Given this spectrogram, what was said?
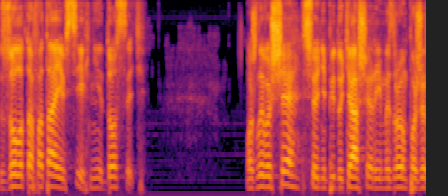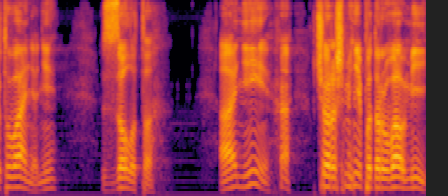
Золота фатає всіх, ні, досить. Можливо, ще сьогодні підуть ашери і ми зробимо пожертвування, ні? Золото. А ні. Ха. Вчора ж мені подарував мій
